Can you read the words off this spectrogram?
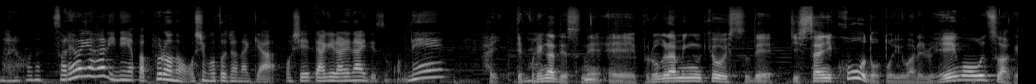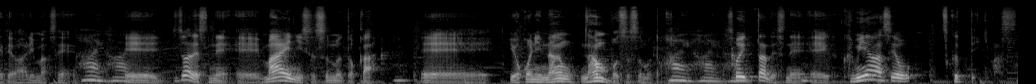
なるほど。それはやはりねやっぱプロのお仕事じゃなきゃ教えてあげられないですもんね。はい、でこれがですね、えープログラミング教室で実際にコードと言われる英語を打つわけではありません、はいはい、えー実はですね、えー前に進むとか、えー横に何何歩進むとか、はいはいはい。そういったですね、えー組み合わせを作っていきます。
